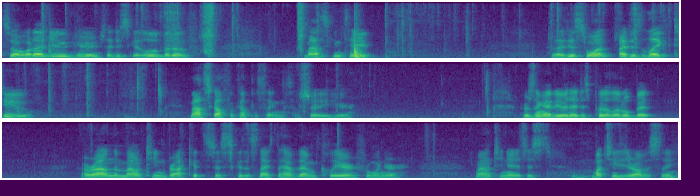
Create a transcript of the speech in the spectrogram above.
So what I do here is I just get a little bit of masking tape. And I just want, I just like to mask off a couple things. I'll show you here. First thing I do is I just put a little bit around the mounting brackets just because it's nice to have them clear for when you're mounting it. It's just much easier obviously.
